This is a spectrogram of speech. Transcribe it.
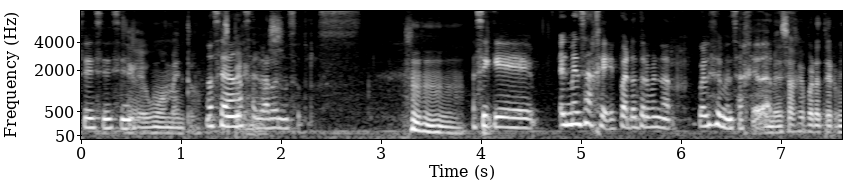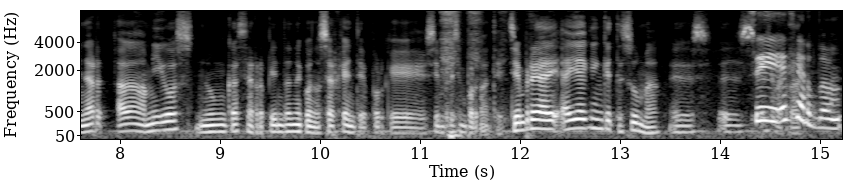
Sí, sí, sí. en algún momento. No se van a salvar de nosotros. Así que, el mensaje para terminar. ¿Cuál es el mensaje, El Dar? mensaje para terminar, hagan amigos, nunca se arrepientan de conocer gente, porque siempre es importante. Siempre hay, hay alguien que te suma. Es, es- Sí, es cierto.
